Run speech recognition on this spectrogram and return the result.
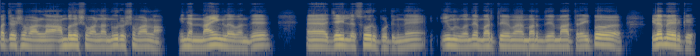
10 வருஷம் வாழலாம், 50 வருஷம் வாழலாம், நூறு வருஷம் வாழலாம். இந்த நாய்ங்கள வந்து ஜெயிலில் சோறு போட்டுக்கின்னு, இவங்களுக்கு வந்து மருத்து ம மருந்து, மாத்திரை இப்போது இளமை இருக்குது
